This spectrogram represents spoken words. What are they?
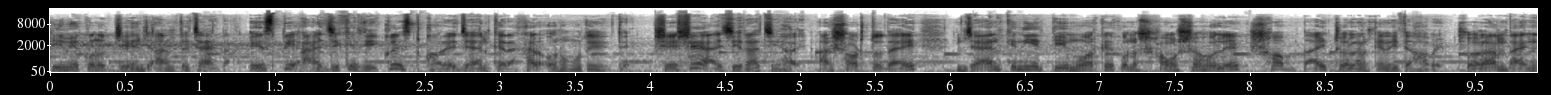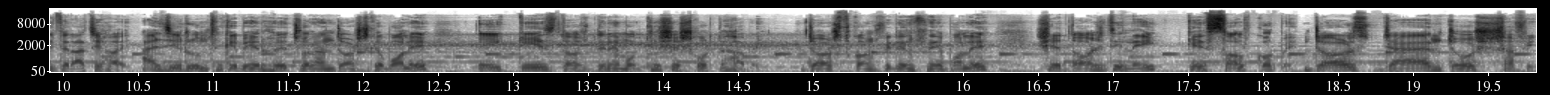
টিমে কোনো চেঞ্জ আনতে চায় না। এসপি আইজিকে রিকোয়েস্ট করে জায়ানকে রাখার অনুমতি দিতে। শেষে আইজি রাজি হয়, আর শর্ত দেয়, জায়ানকে নিয়ে টিম ওয়ার্কে কোনো সমস্যা হলে সব দায় চোলানকে নিতে হবে। চোলান দায় নিতে রাজি হয়। আইজি রুম থেকে বের হয়ে চোলান জর্জকে বলে, এই কেস দশ দিনের মধ্যে শেষ করতে হবে। জর্জ কনফিডেন্স নিয়ে বলে, সে দশ দিনেই কেস সলভ করবে। জর্জ, জায়ান, জোশ, শাফি।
